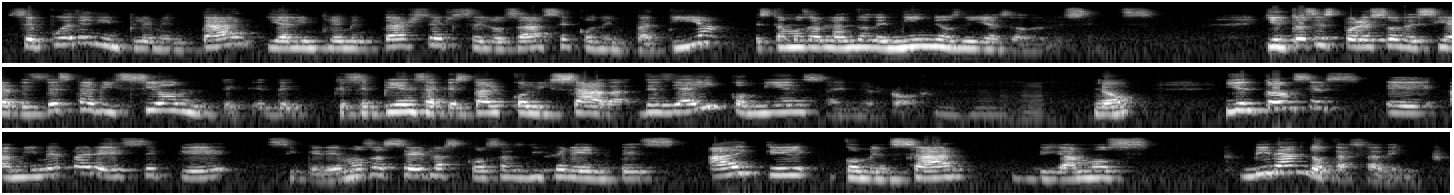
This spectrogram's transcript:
se pueden implementar y al implementarse se los hace con empatía. Estamos hablando de niños, niñas, adolescentes. Y entonces por eso decía, desde esta visión de, que se piensa que está alcoholizada, desde ahí comienza el error, ¿no? Y entonces eh, a mí me parece que si queremos hacer las cosas diferentes, hay que comenzar, digamos, mirando casa adentro.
